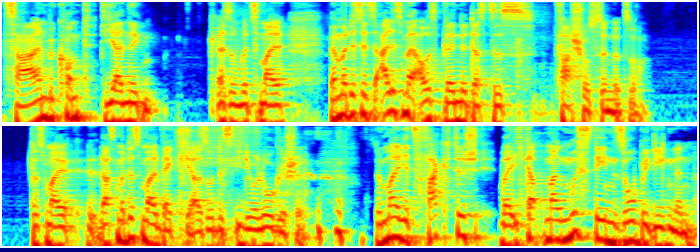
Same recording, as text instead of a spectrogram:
Zahlen bekommt, die ja eine, also jetzt mal, wenn man das jetzt alles mal ausblendet, dass das Faschos sind und so. Das mal, lass mal das mal weg, ja, so das Ideologische. so mal jetzt faktisch, weil ich glaube, man muss denen so begegnen.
